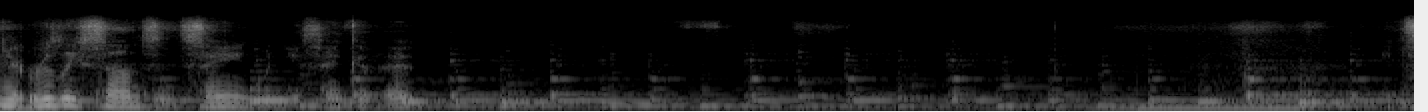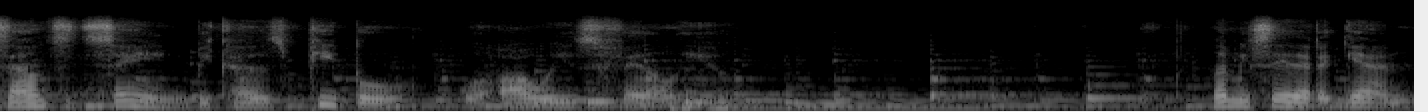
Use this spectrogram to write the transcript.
It really sounds insane when you think of it. It sounds insane because people will always fail you. Let me say that again.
